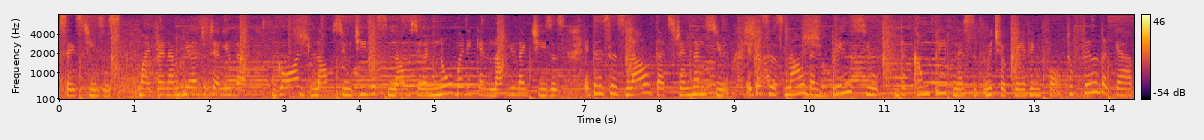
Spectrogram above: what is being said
says Jesus. My friend, I'm here to tell you that God loves you, Jesus loves you, and nobody can love you like Jesus. It is His love that strengthens you, it is His love that brings you the completeness which you're craving for, to fill the gap,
